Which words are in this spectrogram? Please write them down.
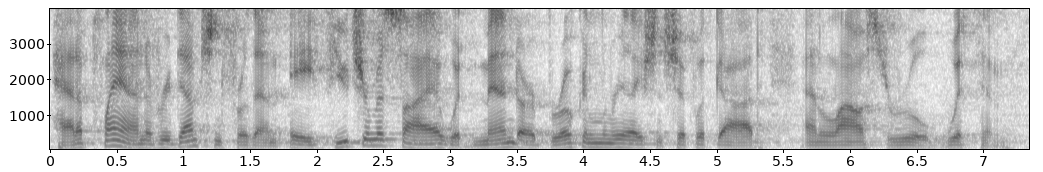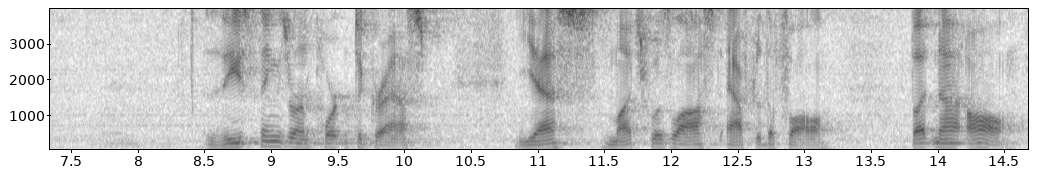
had a plan of redemption for them. A future Messiah would mend our broken relationship with God and allow us to rule with Him. These things are important to grasp. Yes, much was lost after the fall, but not all.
